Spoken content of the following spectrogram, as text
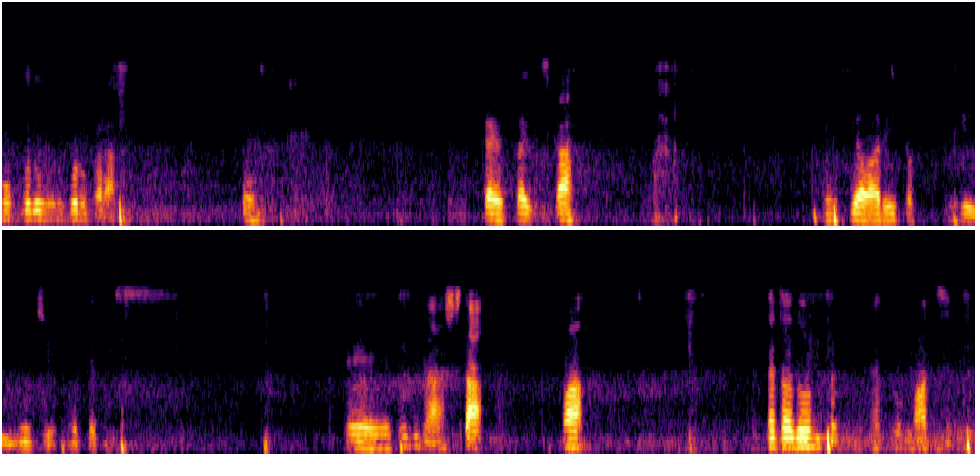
僕も子供の頃から、3日、4日、5日、天気が悪いというイメージを持っています。えー、特に明日は、博多どんと港祭り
